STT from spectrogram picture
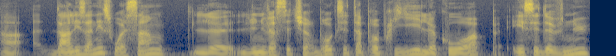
en- dans les années 60, le- l'Université de Sherbrooke s'est approprié le coop et c'est devenu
